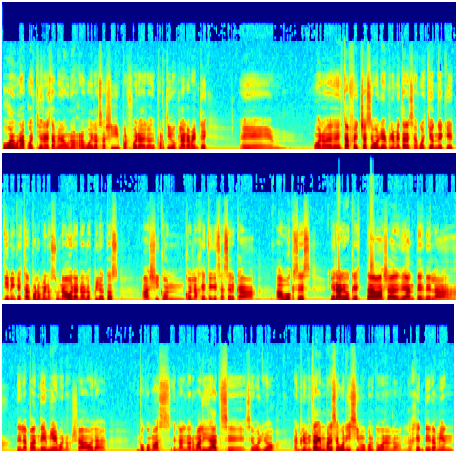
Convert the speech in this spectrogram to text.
hubo algunas cuestiones, también algunos revuelos allí por fuera de lo deportivo, claramente. Eh, bueno, desde esta fecha se volvió a implementar esa cuestión de que tienen que estar por lo menos una hora, ¿no? Los pilotos allí con, con la gente que se acerca a boxes. Era algo que estaba ya desde antes de la, de la pandemia y bueno, ya ahora un poco más en la normalidad se, se volvió a implementar, que me parece buenísimo porque bueno, la gente también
